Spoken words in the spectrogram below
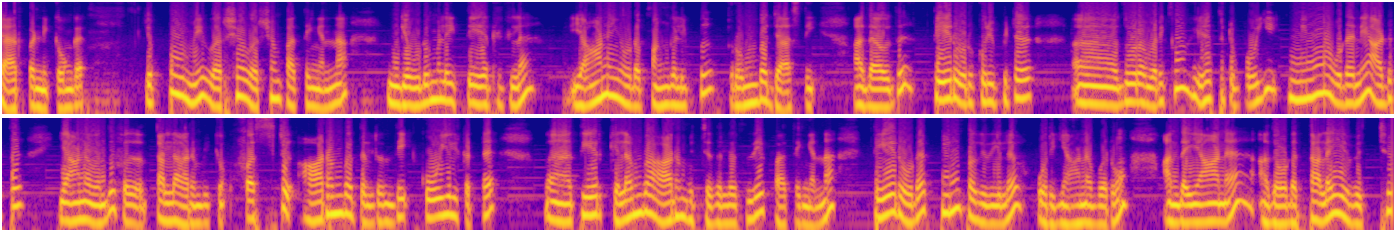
ஷேர் பண்ணிக்கோங்க. எப்பவுமே வருஷம் வருஷம் பார்த்திங்கன்னா இங்கே உடுமலை தேரில் யானையோட பங்களிப்பு ரொம்ப ஜாஸ்தி. அதாவது தேர் ஒரு குறிப்பிட்ட தூரம் வரைக்கும் இழுத்துட்டு போய் நின்ன உடனே அடுத்து யானை வந்து தள்ள ஆரம்பிக்கும். ஃபஸ்ட்டு ஆரம்பத்திலிருந்தே கோயில் கட்ட தேர் கிளம்ப ஆரம்பித்ததுலேருந்தே பார்த்திங்கன்னா தேரோட பின்பகுதியில் ஒரு யானை வரும். அந்த யானை அதோட தலையை வச்சு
